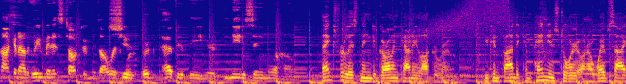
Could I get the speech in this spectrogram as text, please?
knocking out a few minutes to talk to me is always Shoot, wonderful. we're happy to be here. If you need us anymore, holler. Thanks for listening to Garland County Locker Room. You can find a companion story on our website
